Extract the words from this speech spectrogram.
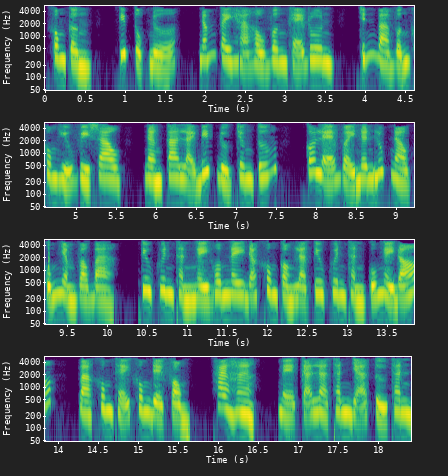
không cần, tiếp tục nữa, nắm tay Hạ Hầu Vân khẽ run, chính bà vẫn không hiểu vì sao, nàng ta lại biết được chân tướng, có lẽ vậy nên lúc nào cũng nhầm vào bà. Tiêu Khuynh Thành ngày hôm nay đã không còn là Tiêu Khuynh Thành của ngày đó, bà không thể không đề phòng, ha ha, mẹ cả là thanh giả tự thanh,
